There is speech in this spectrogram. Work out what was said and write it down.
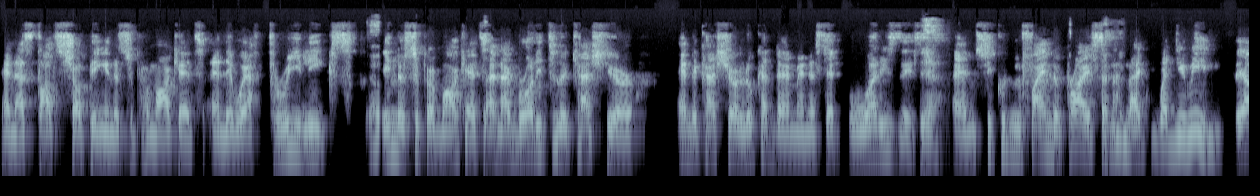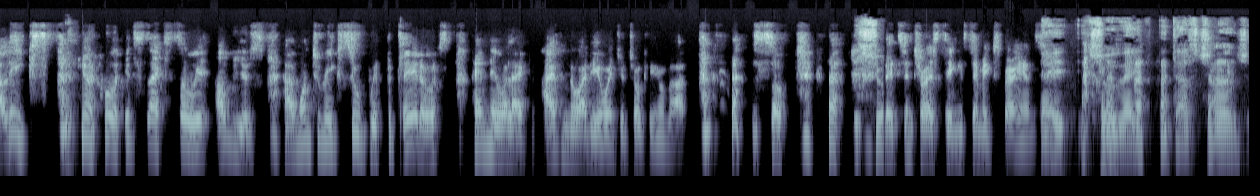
and I started shopping in the supermarket and there were three leeks Yep. in the supermarket and I brought it to the cashier and the cashier looked at them and I said, "What is this?" Yeah. And she couldn't find the price, and I'm like, "What do you mean? They are leeks." you know, it's like so obvious. I want to make soup with potatoes, and they were like, "I have no idea what you're talking about." so It it's interesting, same experience. yeah, it it shows that it, it has changed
